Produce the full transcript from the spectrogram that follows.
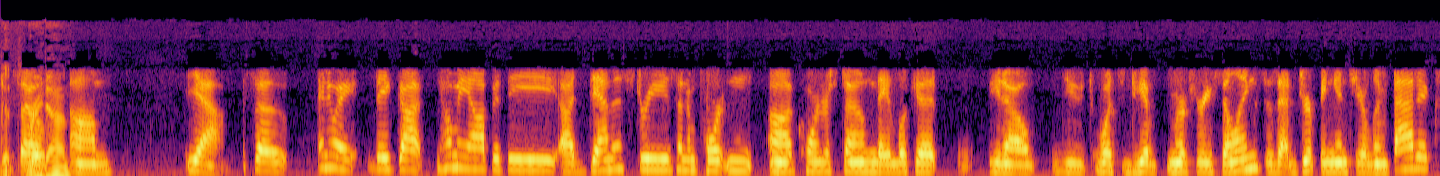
That's so, right on. Um, yeah. So anyway, they've got homeopathy. Uh, dentistry is an important uh, cornerstone. They look at, you know, you what do you have mercury fillings? Is that dripping into your lymphatics?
